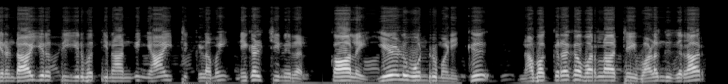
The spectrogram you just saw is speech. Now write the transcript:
இரண்டாயிரத்தி இருபத்தி நான்கு ஞாயிற்றுக்கிழமை நிகழ்ச்சி நிரல். காலை ஏழு ஒன்று மணிக்கு நவக்கிரக வரலாற்றை வழங்குகிறார்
